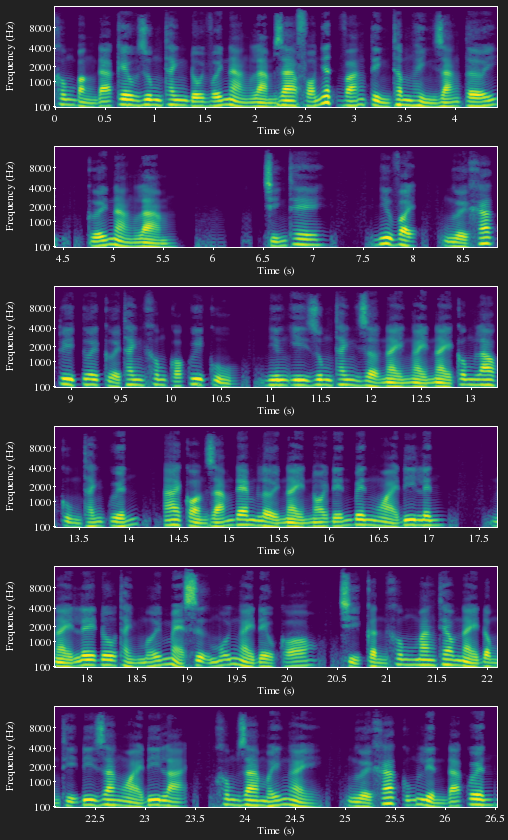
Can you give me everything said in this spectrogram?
Không bằng đã kêu Dung Thanh đối với nàng làm ra phó nhất vãng tình thâm hình dáng tới, cưới nàng làm. Chính thế, như vậy, người khác tuy tươi cười thanh không có quy củ, nhưng y Dung Thanh giờ này ngày này công lao cùng thánh quyến, ai còn dám đem lời này nói đến bên ngoài đi lên. Này Lê Đô Thành mới mẻ sự mỗi ngày đều có, chỉ cần không mang theo này đồng thị đi ra ngoài đi lại, không ra mấy ngày, người khác cũng liền đã quên.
